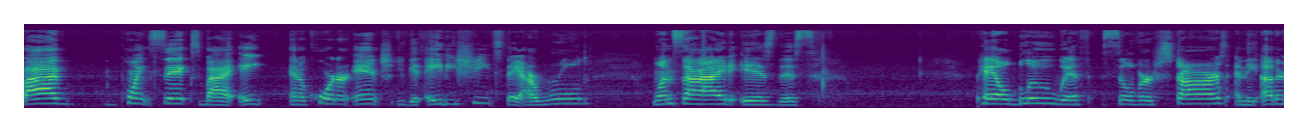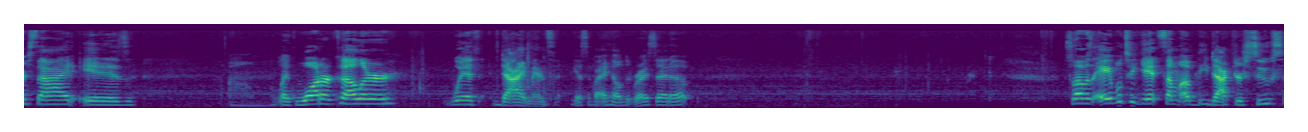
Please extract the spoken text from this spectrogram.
5.6 by 8 and a quarter inch. You get 80 sheets. They are ruled. One side is this pale blue with silver stars and the other side is um, like watercolor with diamonds. I guess if I held it right side up. So I was able to get some of the Dr. Seuss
